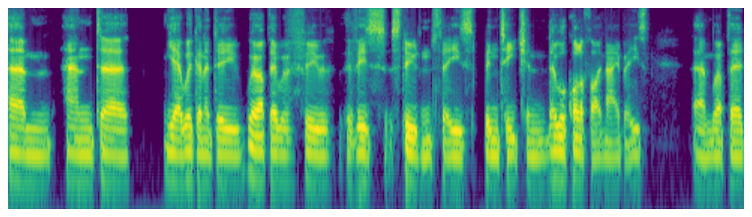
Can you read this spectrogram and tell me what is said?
um, and uh, yeah, we're going to do. We're up there with a few of his students that he's been teaching. They're all qualified now, but he's um, we're up there,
